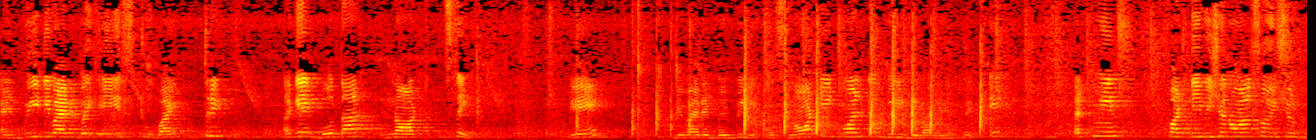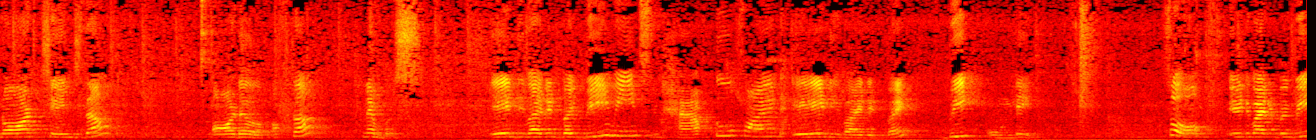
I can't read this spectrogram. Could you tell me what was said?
and B divided by A is 2 by 3. Again both are not same. A divided by B is not equal to B divided by A. That means for division also you should not change the order of the numbers. A divided by B means you have to find A divided by B only. So A divided by B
